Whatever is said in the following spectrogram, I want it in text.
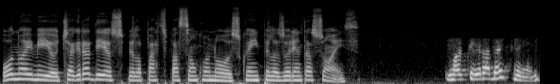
Ô Noemi, eu te agradeço pela participação conosco, hein, pelas orientações. Nós que agradecemos.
